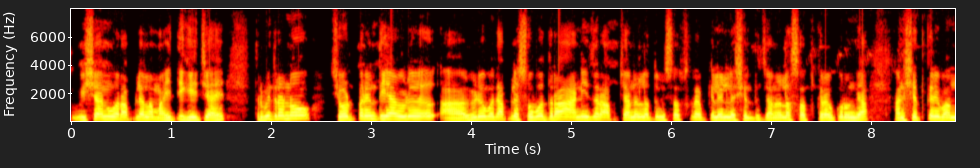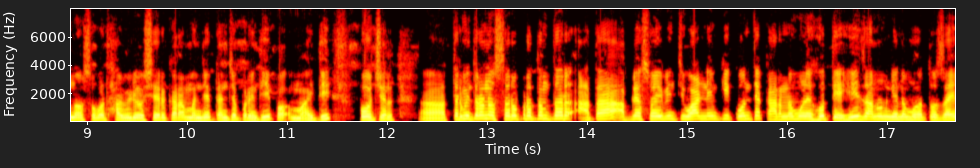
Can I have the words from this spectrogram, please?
विषयांवर आपल्याला माहिती घ्यायची आहे. तर मित्रांनो शेवटपर्यंत या व्हिडिओ व्हिडिओमध्ये आपल्यासोबत राहा आणि जर चॅनलला तुम्ही सबस्क्राईब केलेलं नसेल तर चॅनलला सबस्क्राईब करून घ्या आणि शेतकरी बांधवांसोबत हा व्हिडिओ शेअर करा. म्हणजे त्यांच्यापर्यंत ही माहिती पोहोचेल. तर मित्रांनो सर्वप्रथम तर आता आपल्या सोयाबीनची वाढ नेमकी कोणत्या कारणामुळे होते हे जाणून घेणं महत्त्वाचं आहे.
